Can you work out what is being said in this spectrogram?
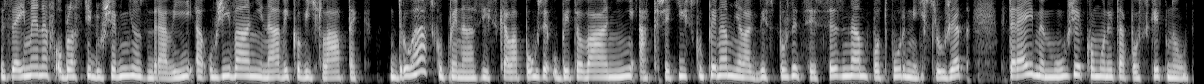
zejména v oblasti duševního zdraví a užívání návykových látek. Druhá skupina získala pouze ubytování a třetí skupina měla k dispozici seznam podpůrných služeb, které jim může komunita poskytnout,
